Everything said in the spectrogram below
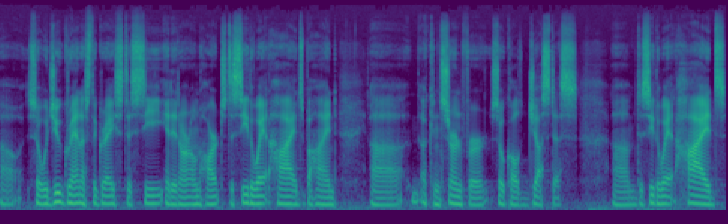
Uh, so, would you grant us the grace to see it in our own hearts, to see the way it hides behind uh, a concern for so called justice, um, to see the way it hides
